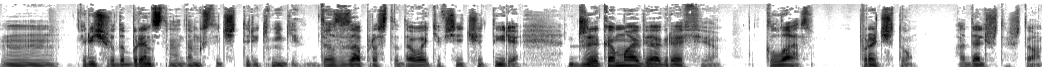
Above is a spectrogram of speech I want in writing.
м- Ричарда Брэнстона, там, кстати, четыре книги. Да запросто, давайте все четыре. Джека Ма биографию. Класс. Прочту. А дальше-то что?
